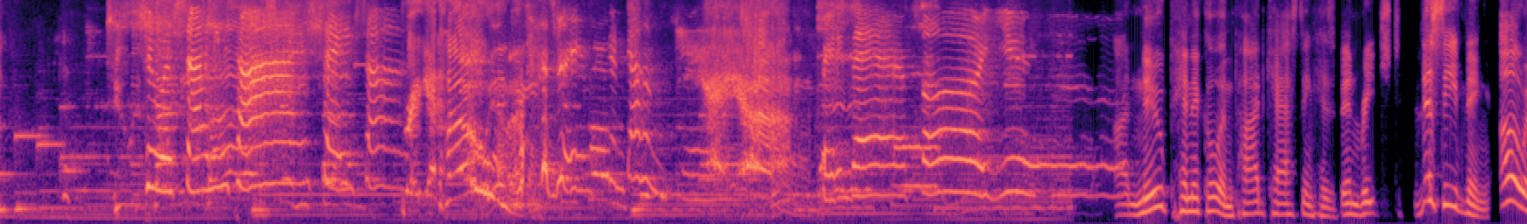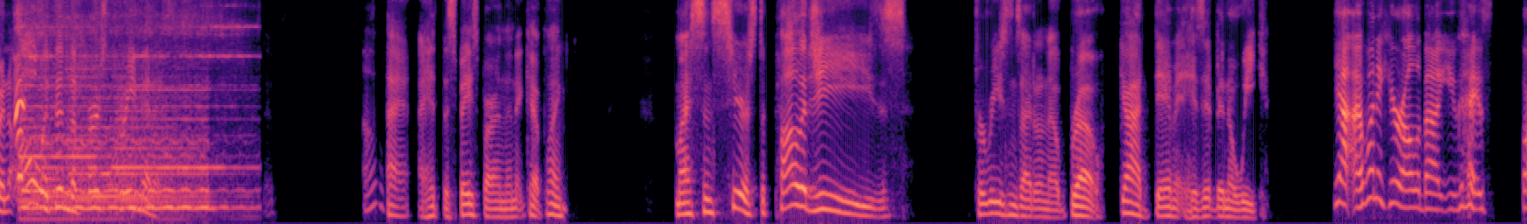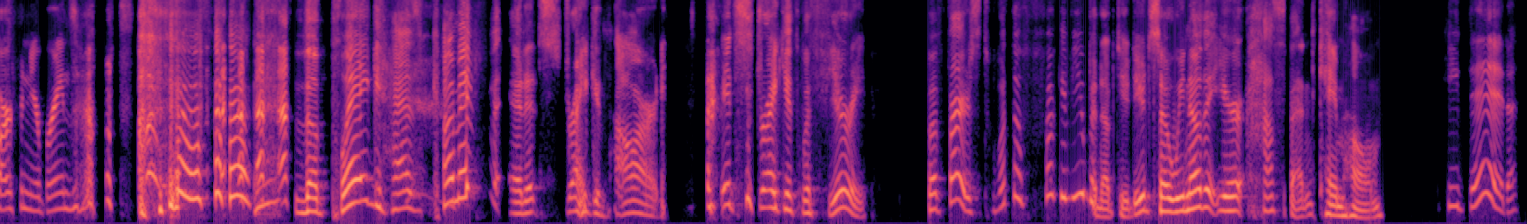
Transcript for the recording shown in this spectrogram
To a To a shining time station. station. Bring it home. Dreams can come true. Yeah. Waiting Waiting there there for you. A new pinnacle in podcasting has been reached this evening. Oh, and all within the first three minutes. Oh, I, I hit the space bar and then it kept playing. My sincerest apologies for reasons I don't know. Bro, god damn it, has it been a week? yeah. I want to hear all about you guys barfing your brains out. the plague has cometh and it striketh hard. It striketh with fury. But first, what the fuck have you been up to, dude? So we know that your husband came home. he did.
